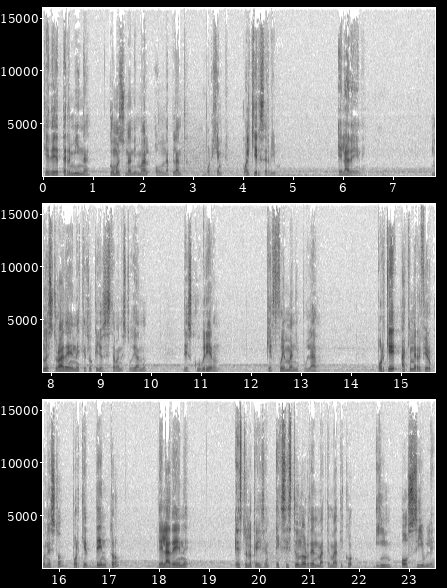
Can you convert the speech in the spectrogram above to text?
que determina cómo es un animal o una planta, por ejemplo, cualquier ser vivo, el ADN. Nuestro ADN, que es lo que ellos estaban estudiando, descubrieron que fue manipulado. ¿Por qué? ¿A qué me refiero con esto? Porque dentro del ADN, esto es lo que dicen, existe un orden matemático imposible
